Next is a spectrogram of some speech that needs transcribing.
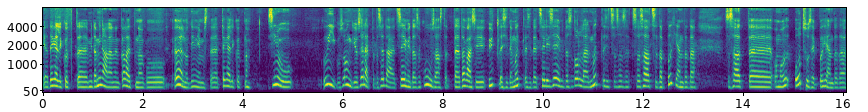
ja tegelikult, äh, mida mina olen ka alati nagu öelnud inimestele, et tegelikult noh, sinu õigus ongi ju seletada seda, et see, mida sa kuus aastat tagasi ütlesid ja mõtlesid, et see oli see, mida sa tol ajal mõtlesid, sa saad, sa saad seda põhjendada. sa saad öö, äh, oma otsuseid põhjendada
